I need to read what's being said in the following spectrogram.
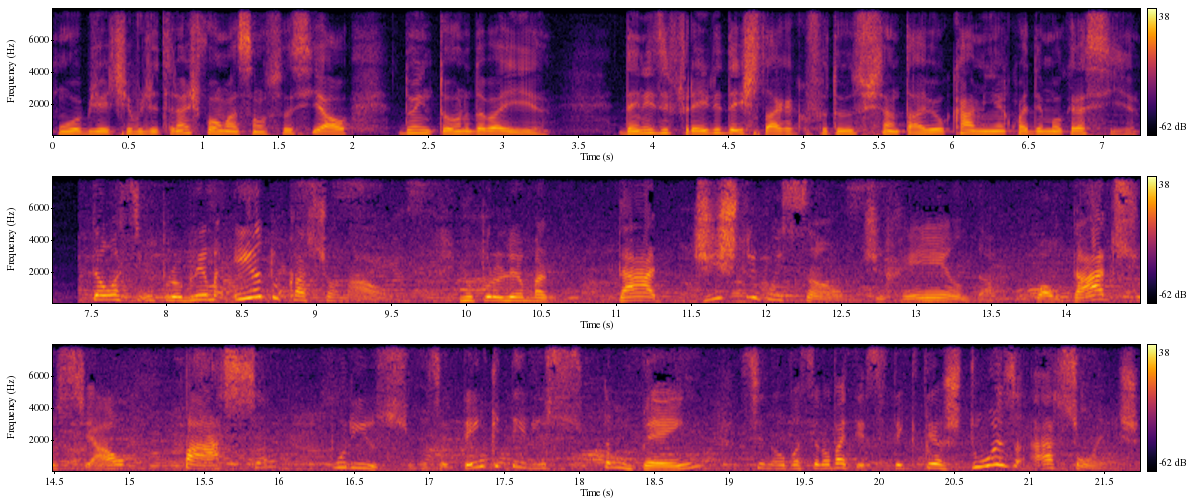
com o objetivo de transformação social do entorno da Bahia. Denise Freire destaca que o futuro sustentável caminha com a democracia. Então, assim, o problema educacional e o problema da distribuição de renda, igualdade social, passa por isso. Você tem que ter isso também, senão você não vai ter. Você tem que ter as duas ações,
